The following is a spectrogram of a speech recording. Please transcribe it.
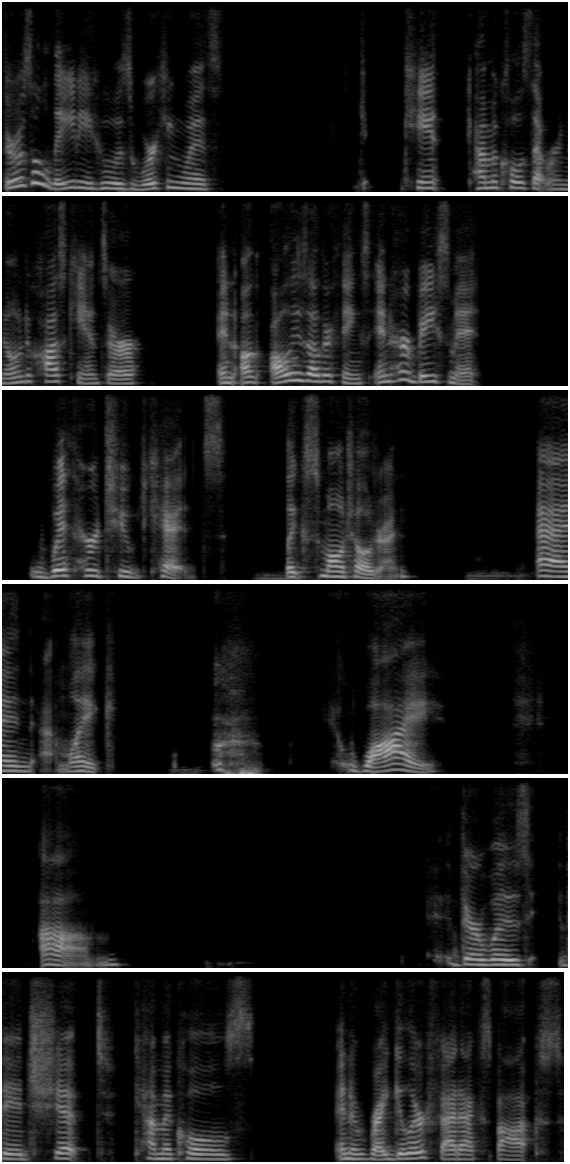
There was a lady who was working with can- chemicals that were known to cause cancer and all these other things in her basement with her two kids, like small children. And I'm like, why? Um, there was, they had shipped chemicals in a regular FedEx box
